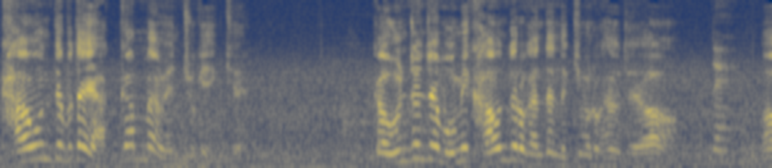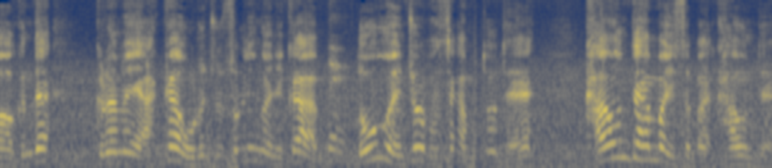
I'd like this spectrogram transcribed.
가운데보다 약간만 왼쪽에 있게. 그러니까 운전자 몸이 가운데로 간다는 느낌으로 가도 돼요. 네. 어, 근데 그러면 약간 오른쪽 쏠린 거니까 네. 너무 왼쪽으로 바싹 안 붙어도 돼. 가운데 한번 있어봐요. 가운데.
